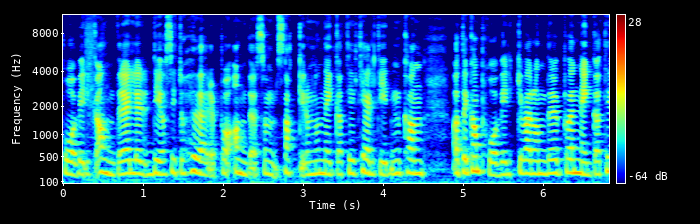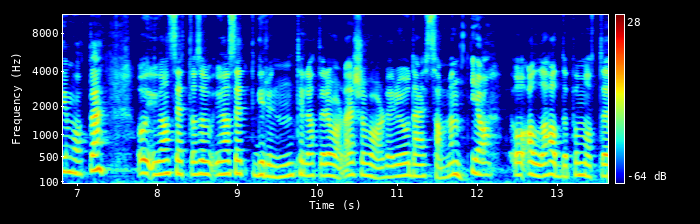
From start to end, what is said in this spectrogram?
påvirke andre, eller det å sitte og høre på andre som snakker om noe negativt hele tiden, kan, at det kan påvirke hverandre på en negativ måte. Og uansett, altså, uansett grunnen til at dere var der, så var dere jo der sammen. Ja. Og alle hadde på en måte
